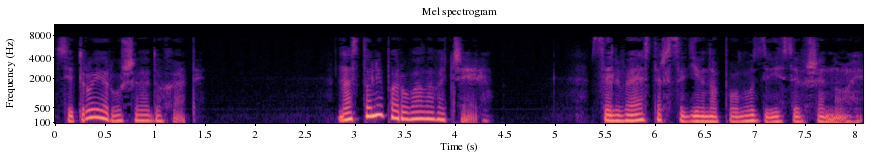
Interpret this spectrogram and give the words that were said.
Всі троє рушили до хати. На столі парувала вечеря. Сильвестр сидів на полу, звісивши ноги.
